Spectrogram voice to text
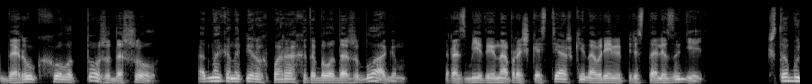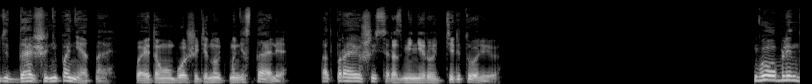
До рук холод тоже дошел, однако на первых порах это было даже благом. Разбитые напрочь костяшки на время перестали зудеть. Что будет дальше, непонятно, поэтому больше тянуть мы не стали, отправившись разминировать территорию. Гоблин,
